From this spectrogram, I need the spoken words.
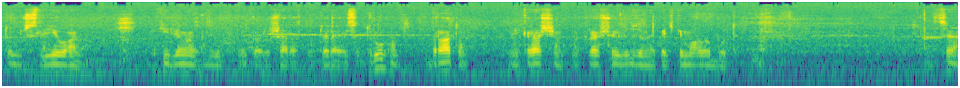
в тому числі Івана, який для нас був, я кажу ще раз повторяюся, другом, братом, найкращим, найкращою людиною, яка тільки могла бути. Це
